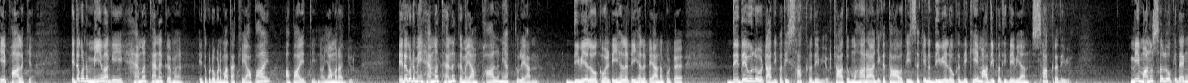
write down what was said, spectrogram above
ඒ පාලකය. එතකොට මේ වගේ හැම තැනකම එතකොට ඔබට මතක්කේ අපායි අපායිත්තින්න යම රජ්ජුරු එදකොට මේ හැම තැනකම යම් පාලනයක් තුළ යන්න. දිවිය ලෝකවලට ඉහලට ඉහලට යනකොට දෙදෙව්ලෝට අධිපති සක්‍ර දෙවියෝ චාතුම් මහාරාජික තාවතින්ස කියන දිවිය ලෝක දෙකේම අධිපති දෙවියන් සක්‍ර දෙවිය. මේ මනුස්සලෝකෙ දැන්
